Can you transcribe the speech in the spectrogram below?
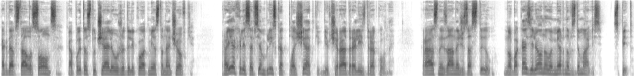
Когда встало солнце, копыта стучали уже далеко от места ночевки. Проехали совсем близко от площадки, где вчера дрались драконы. Красный за ночь застыл, но бока зеленого мерно вздымались. Спит.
